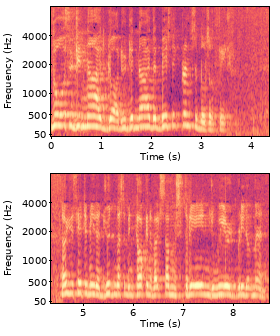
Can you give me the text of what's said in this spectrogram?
those who denied God, who denied the basic principles of faith. Now you say to me that Jude must have been talking about some strange, weird breed of men.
